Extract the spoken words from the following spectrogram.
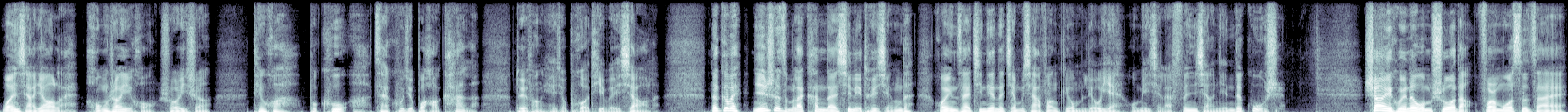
弯下腰来哄上一哄，说一声听话不哭啊，再哭就不好看了，对方也就破涕为笑了。那各位，您是怎么来看待心理退行的？欢迎在今天的节目下方给我们留言，我们一起来分享您的故事。上一回呢，我们说到福尔摩斯在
